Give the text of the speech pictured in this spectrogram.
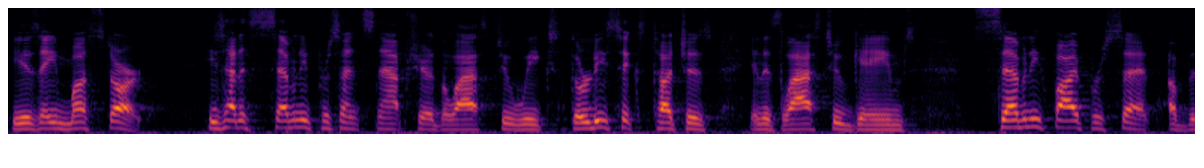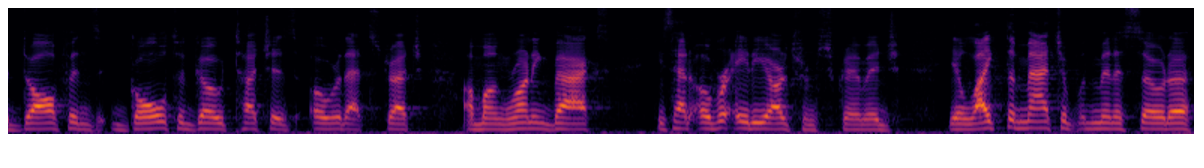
he is a must start. He's had a 70% snap share the last two weeks, 36 touches in his last two games. 75% of the Dolphins' goal to go touches over that stretch among running backs. He's had over 80 yards from scrimmage. You like the matchup with Minnesota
